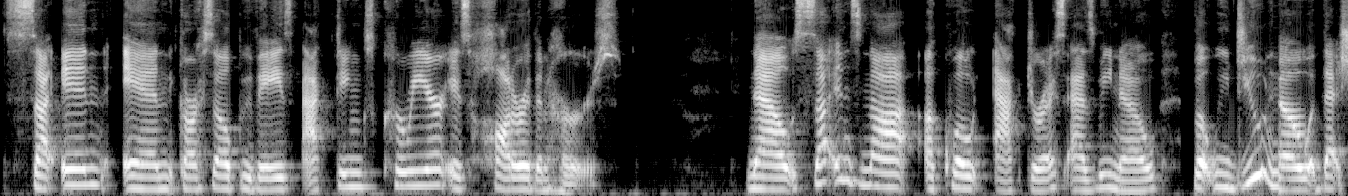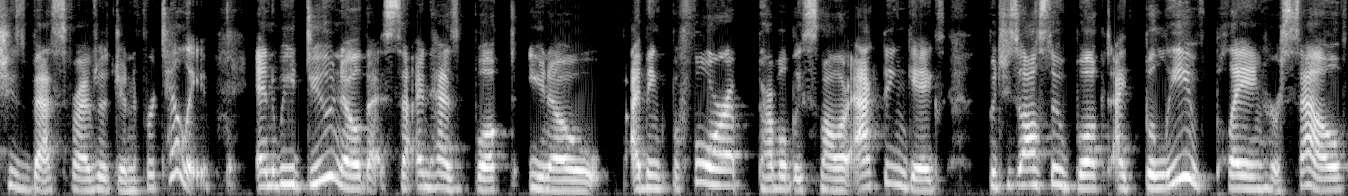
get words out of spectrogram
Sutton and Garcelle Beauvais's acting career is hotter than hers. Now, Sutton's not a quote actress, as we know, but we do know that she's best friends with Jennifer Tilly. And we do know that Sutton has booked, you know, I think before, probably smaller acting gigs, but she's also booked, I believe, playing herself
